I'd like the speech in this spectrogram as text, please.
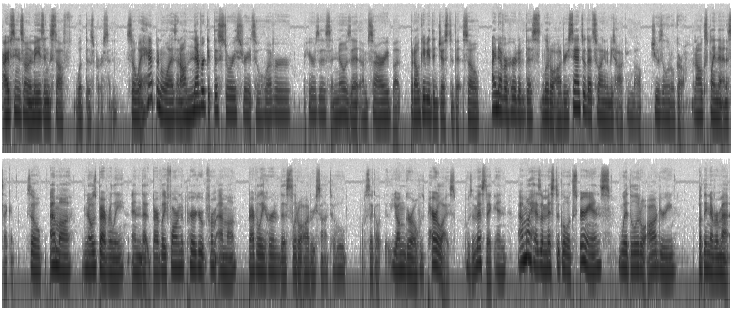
I've seen some amazing stuff with this person. So what happened was, and I'll never get this story straight. So whoever hears this and knows it, I'm sorry, but but I'll give you the gist of it. So I never heard of this little Audrey Santo. That's who I'm going to be talking about. She was a little girl, and I'll explain that in a second. So Emma knows Beverly, and that Beverly formed the prayer group from Emma. Beverly heard of this little Audrey Santo, who was like a young girl who's paralyzed, who's a mystic, and Emma has a mystical experience with little Audrey, but they never met.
